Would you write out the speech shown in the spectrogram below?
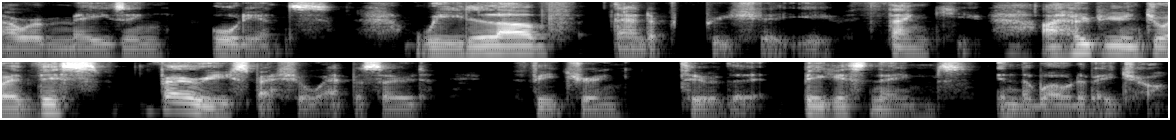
our amazing audience. We love and appreciate you. Thank you. I hope you enjoy this very special episode featuring two of the biggest names in the world of HR.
